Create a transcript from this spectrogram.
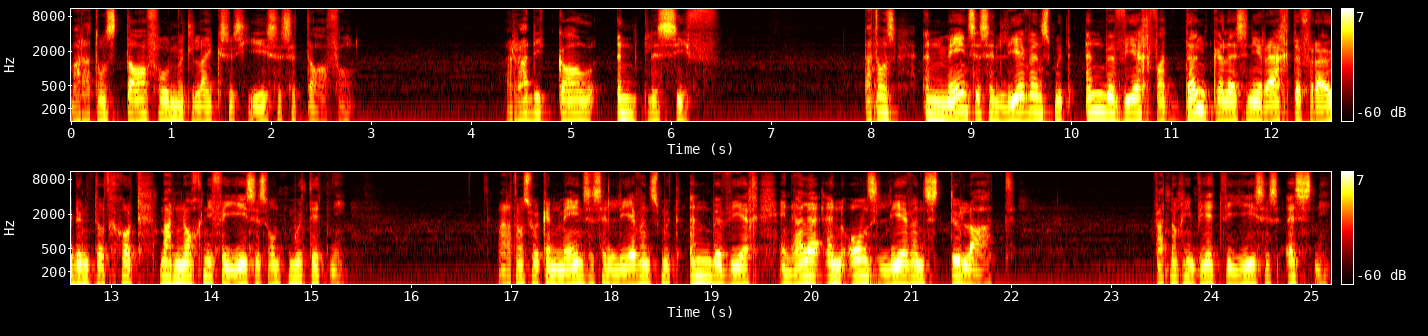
Maar dat ons tafel moet lyk soos Jesus se tafel. Radikaal inklusief. Dat ons in mense se lewens moet inbeweeg wat dink hulle is in die regte verhouding tot God maar nog nie vir Jesus ontmoet het nie. Maar dat ons ook in mense se lewens moet inbeweeg en hulle in ons lewens toelaat wat nog nie weet wie Jesus is nie.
